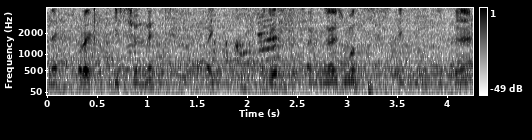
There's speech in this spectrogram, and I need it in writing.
ねこれ一瞬ね。はい。アグレッシブお願いします。はいね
